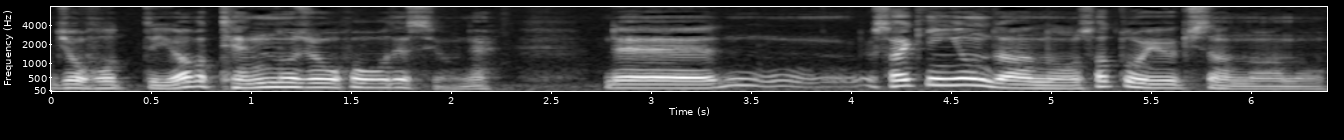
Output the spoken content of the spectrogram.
情報っていわば点の情報ですよね。で最近読んだあの佐藤祐樹さんのあの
